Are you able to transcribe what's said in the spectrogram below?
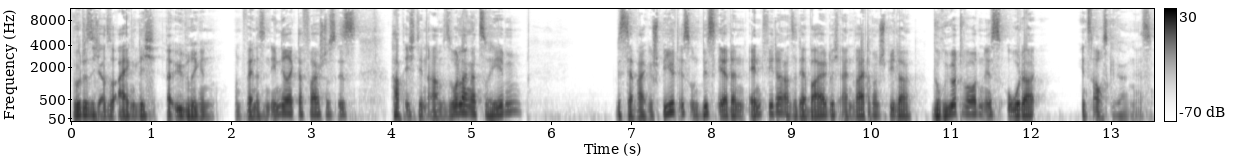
würde sich also eigentlich erübrigen. Und wenn es ein indirekter Freistoß ist, habe ich den Arm so lange zu heben, bis der Ball gespielt ist und bis er dann entweder, also der Ball durch einen weiteren Spieler berührt worden ist oder ins Ausgegangen ist.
